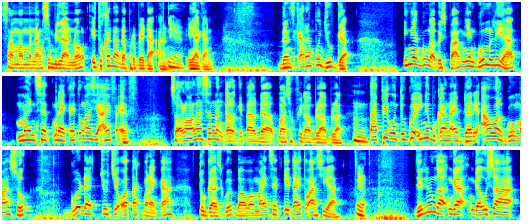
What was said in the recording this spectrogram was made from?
sama menang 9 0 itu kan ada perbedaan. Iya. Iya kan? Dan sekarang pun juga ini yang gue nggak habis paham, yang gue melihat mindset mereka itu masih AFF. Seolah-olah seneng kalau kita udah masuk final bla bla. Tapi untuk gue ini bukan AFF dari awal gue masuk, gue udah cuci otak mereka. Tugas gue bahwa mindset kita itu Asia. Iya. Jadi lu nggak nggak nggak usah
